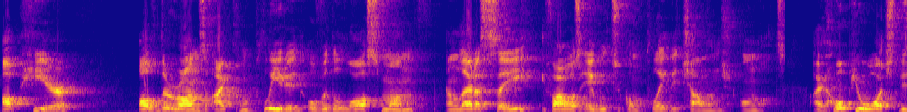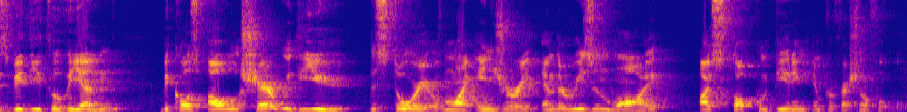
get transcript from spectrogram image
up here of the runs I completed over the last month and let us see if I was able to complete the challenge or not. I hope you watch this video till the end because I will share with you the story of my injury and the reason why I stopped competing in professional football.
